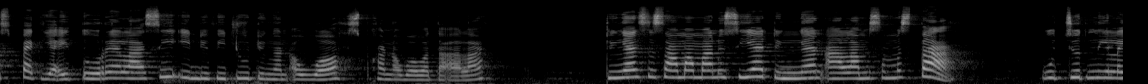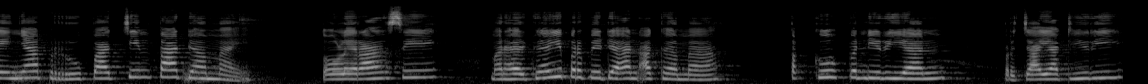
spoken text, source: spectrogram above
aspek yaitu relasi individu dengan Allah Subhanahu wa taala, dengan sesama manusia dengan alam semesta. Wujud nilainya berupa cinta damai, toleransi, menghargai perbedaan agama, teguh pendirian, percaya diri,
